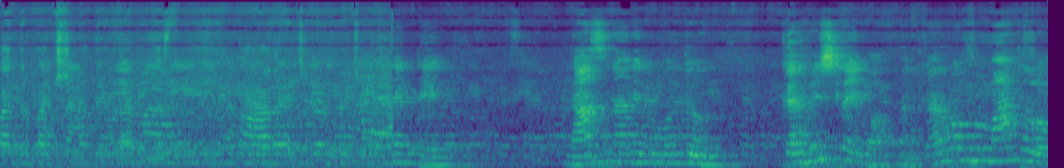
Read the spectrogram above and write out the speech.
భద్రపరిచిన ఆరోగ్యం అంటే నాశనానికి ముందు గర్విష్ఠులైపోతున్నారు గర్వపు మాటలు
